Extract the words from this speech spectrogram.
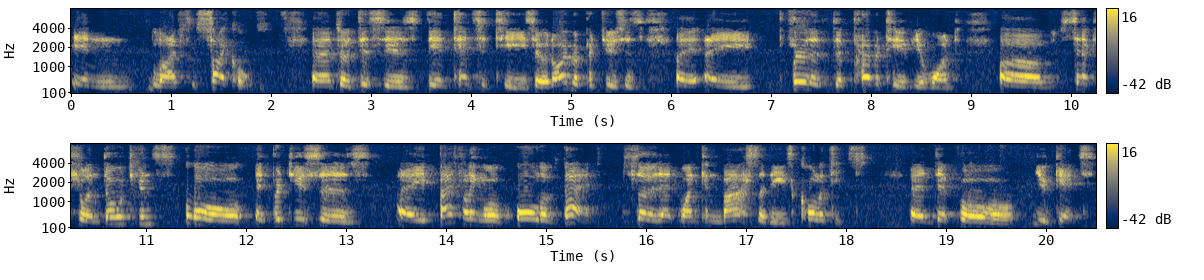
in life's cycles. And so this is the intensity. So it either produces a, a further depravity, if you want, of sexual indulgence, or it produces a battling of all of that so that one can master these qualities. And therefore, you get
